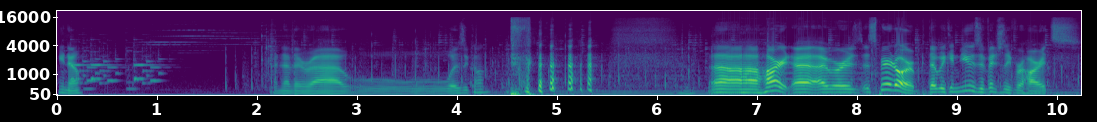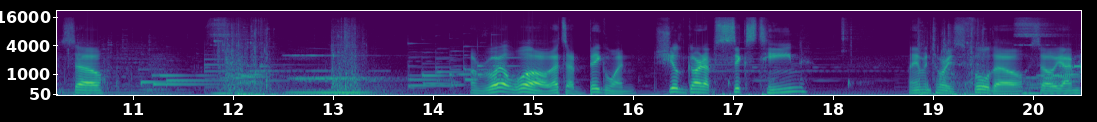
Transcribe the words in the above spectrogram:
you know, another, uh, what is it called? uh, heart, uh, or a spirit orb that we can use eventually for hearts. So, a royal, whoa, that's a big one. Shield guard up 16. My inventory is full though, so yeah, I'm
